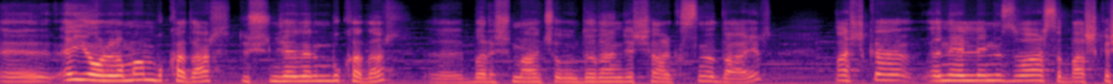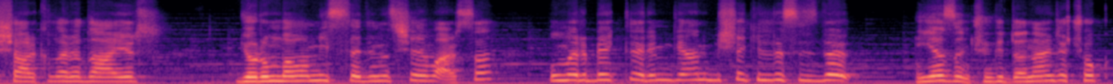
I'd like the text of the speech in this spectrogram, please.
Ee, e yorlamam bu kadar, düşüncelerim bu kadar. Ee, Barış Manço'nun Dönence şarkısına dair. Başka önerileriniz varsa, başka şarkılara dair yorumlamamı istediğiniz şey varsa bunları beklerim. Yani bir şekilde siz de yazın. Çünkü Dönence çok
